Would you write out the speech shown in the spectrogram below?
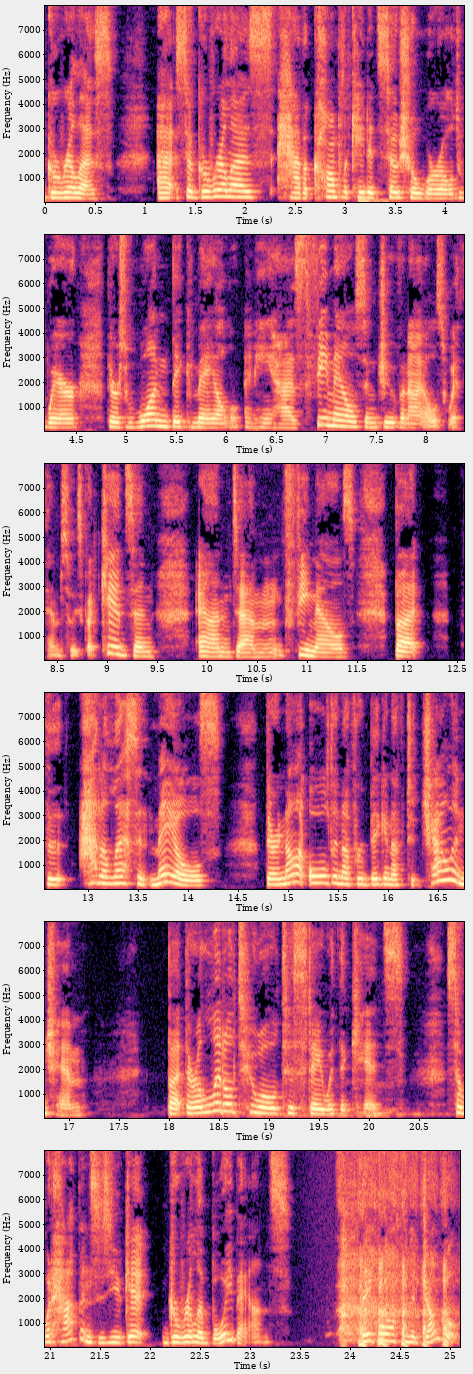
gorillas. Uh, so gorillas have a complicated social world where there's one big male and he has females and juveniles with him. So he's got kids and and um, females, but the adolescent males they're not old enough or big enough to challenge him, but they're a little too old to stay with the kids. So what happens is you get gorilla boy bands they go off in the jungle.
